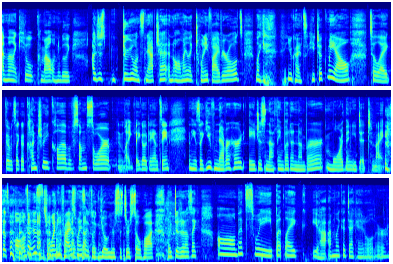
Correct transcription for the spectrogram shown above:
And then, like, he'll come out and he'll be like, I just threw you on Snapchat, and all my like 25 year olds, like, you guys, he took me out to like, there was like a country club of some sort, and like they go dancing. And he's like, You've never heard age is nothing but a number more than you did tonight. Because all of his 25, 26, like, Yo, your sister's so hot. Like, da-da-da. I was like, Oh, that's sweet. But like, yeah, I'm like a decade older.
